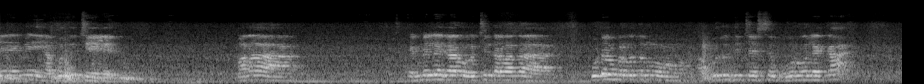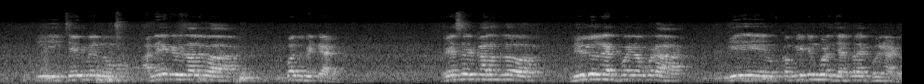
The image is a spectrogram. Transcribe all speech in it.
ఏమీ అభివృద్ధి చేయలేదు. మన ఎమ్మెల్యే గారు వచ్చిన తర్వాత కూటమి ప్రభుత్వము అభివృద్ధి చేస్తే ఊరవలేక ఈ చైర్మన్ అనేక విధాలుగా ఇబ్బంది పెట్టాడు. వేసవి కాలంలో నీళ్ళు లేకపోయినా కూడా ఈ ఒక్క మీటింగ్ కూడా జరపలేకపోయినాడు.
